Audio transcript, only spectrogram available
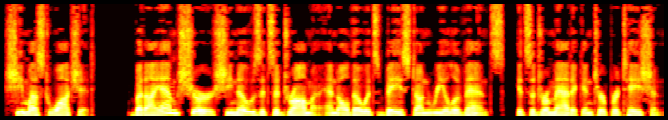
she must watch it. But I am sure she knows it's a drama and although it's based on real events, it's a dramatic interpretation.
